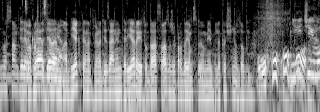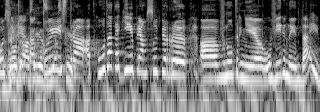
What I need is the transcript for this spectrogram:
На самом деле мы Закресление. просто делаем объекты, например, дизайн интерьера, и туда сразу же продаем свою мебель. Это очень удобно. Ничего себе, как быстро! Откуда такие прям супер э, а, внутренние, уверенные, да, и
